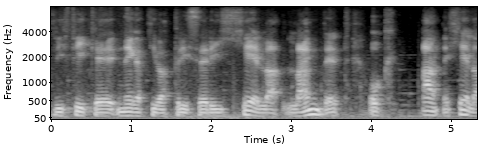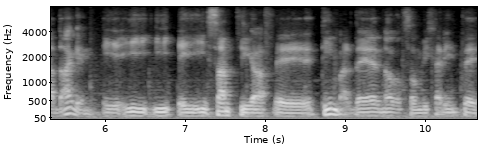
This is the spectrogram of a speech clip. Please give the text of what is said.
Vi fick eh, negativa priser i hela landet och hela dagen i, i, i, i samtliga eh, timmar. Det är något som vi har inte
